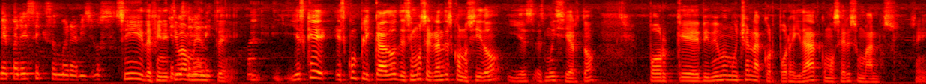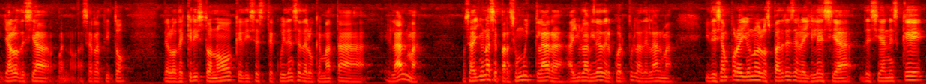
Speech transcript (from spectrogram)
me parece que son maravillosos. Sí, definitivamente. Y, y, es que es complicado, decimos el gran desconocido, y es, es muy cierto, porque vivimos mucho en la corporeidad como seres humanos. Ya lo decía, bueno, hace ratito, de lo de Cristo, ¿no? Que dice, este, cuídense de lo que mata el alma. O sea, hay una separación muy clara, hay una vida del cuerpo y la del alma. Y decían por ahí uno de los padres de la iglesia, decían es que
